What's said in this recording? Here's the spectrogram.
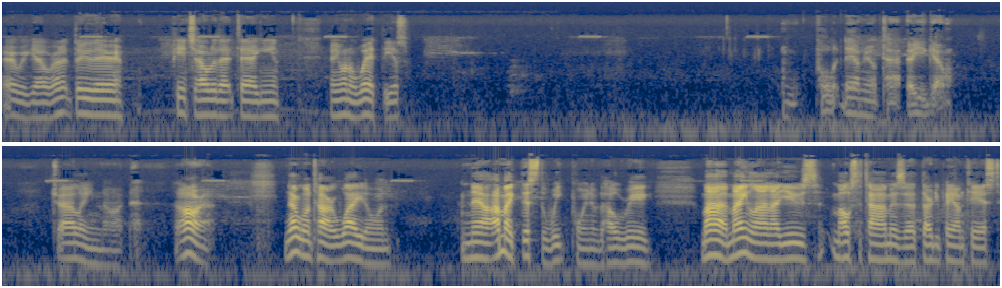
There we go. Run it through there. Pinch a hold of that tag in. Now you want to wet this. pull it down real tight. There you go. Trilene knot. All right. Now we're going to tie our weight on. Now, I make this the weak point of the whole rig. My main line I use most of the time is a 30 pound test.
